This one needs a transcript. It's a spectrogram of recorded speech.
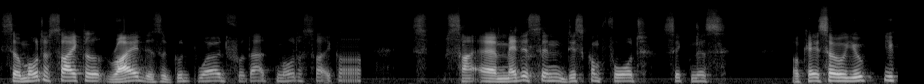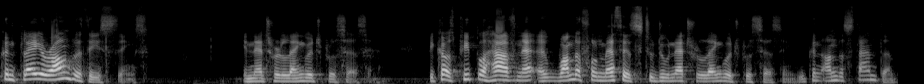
So motorcycle, ride is a good word for that, motorcycle. Uh, medicine, discomfort, sickness. Okay, so you, you can play around with these things in natural language processing. Because people have uh, wonderful methods to do natural language processing. You can understand them.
